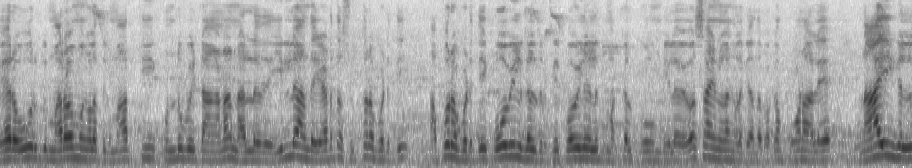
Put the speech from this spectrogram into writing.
வேறு ஊருக்கு மரவமங்கலத்துக்கு மாற்றி கொண்டு போயிட்டாங்கன்னா நல்லது. இல்லை அந்த இடத்த சுத்தரப்படுத்தி அப்புறப்படுத்தி கோவில்கள் இருக்குது கோவில்களுக்கு மக்கள் போக முடியல. விவசாய நிலங்களுக்கு அந்த பக்கம் போனாலே நாய்கள்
